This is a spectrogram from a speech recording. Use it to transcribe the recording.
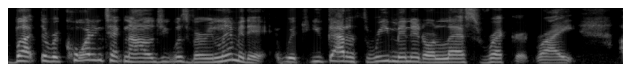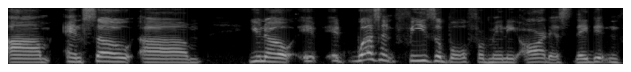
But the recording technology was very limited, which you've got a three minute or less record, right? Um, and so, um, you know, it, it wasn't feasible for many artists. They didn't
